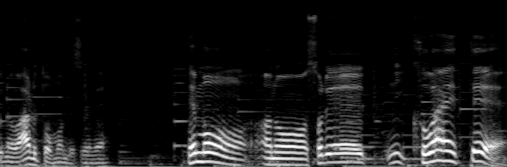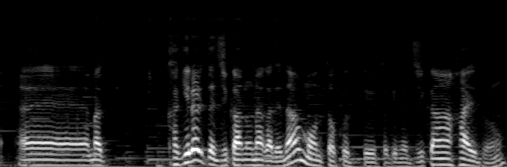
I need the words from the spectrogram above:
うのはあると思うんですよね。でも、あの、それに加えて、えー、まあ、限られた時間の中で何問解くっていう時の時間配分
